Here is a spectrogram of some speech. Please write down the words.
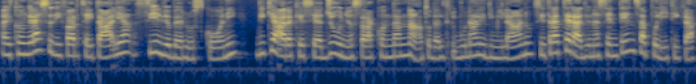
Al congresso di Forza Italia, Silvio Berlusconi dichiara che se a giugno sarà condannato dal Tribunale di Milano si tratterà di una sentenza politica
